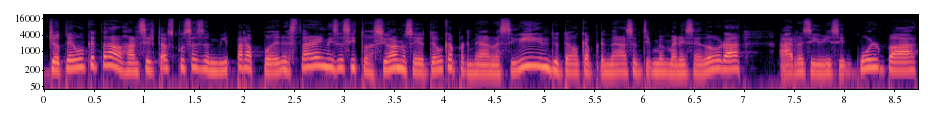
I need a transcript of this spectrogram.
Yo tengo que trabajar ciertas cosas en mí para poder estar en esa situación. O sea, yo tengo que aprender a recibir, yo tengo que aprender a sentirme merecedora, a recibir sin culpa,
